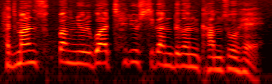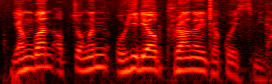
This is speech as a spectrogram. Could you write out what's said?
하지만 숙박률과 체류 시간 등은 감소해 연관 업종은 오히려 불황을 겪고 있습니다.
